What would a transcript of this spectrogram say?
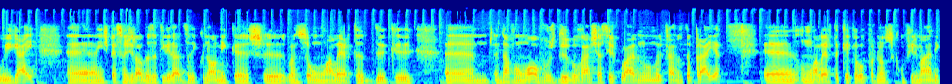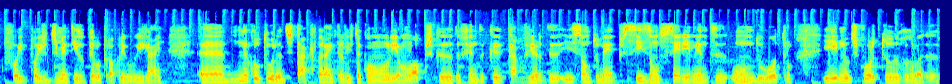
o IGAI. A Inspeção Geral das Atividades Económicas eh, lançou um alerta de que eh, andavam ovos de borracha a circular no mercado da praia. Um alerta que acabou por não se confirmar e que foi depois desmentido pelo próprio IGAI. Na cultura, destaque para a entrevista com Leão Lopes, que defende que Cabo Verde e São Tomé precisam seriamente um do outro, e no desporto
